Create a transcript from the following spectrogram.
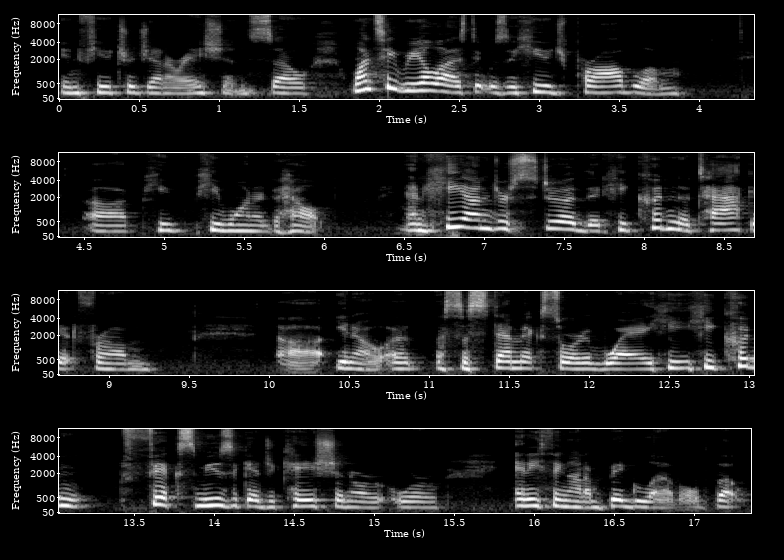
in future generations. So once he realized it was a huge problem, uh, he, he wanted to help. And he understood that he couldn't attack it from, uh, you know, a, a, systemic sort of way. He, he couldn't fix music education or, or anything on a big level. But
